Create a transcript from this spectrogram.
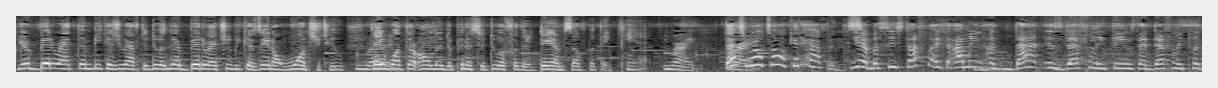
You're bitter at them because you have to do it, and they're bitter at you because they don't want you to. They want their own independence to do it for their damn self, but they can't. right. That's Right. real talk. It happens. Yeah, but see stuff like that. I mean, Mm-hmm. uh, that is definitely things that definitely put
